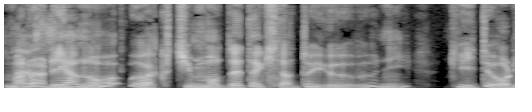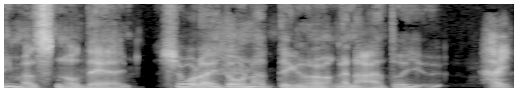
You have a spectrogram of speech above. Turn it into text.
い、マラリアのワクチンも出てきたというふうに聞いておりますので将来どうなっていくのかなという。はい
